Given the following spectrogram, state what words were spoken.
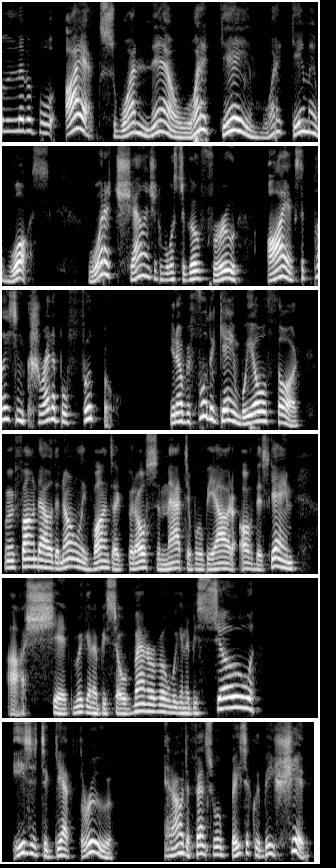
Liverpool Ajax 1 0. What a game! What a game it was! What a challenge it was to go through Ajax that plays incredible football. You know, before the game, we all thought, when we found out that not only Van Dijk but also Matip will be out of this game, ah shit, we're gonna be so vulnerable, we're gonna be so easy to get through, and our defense will basically be shit.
